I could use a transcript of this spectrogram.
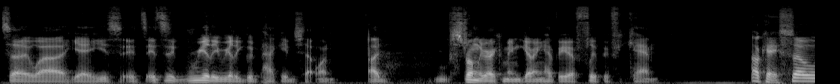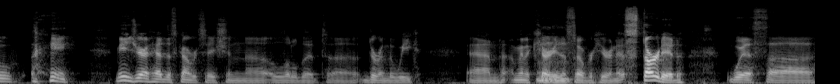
So uh, yeah, he's it's it's a really really good package that one. I strongly recommend going have a flip if you can. Okay, so me and Jared had this conversation uh, a little bit uh, during the week, and I'm going to carry this over here. And it started with uh,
